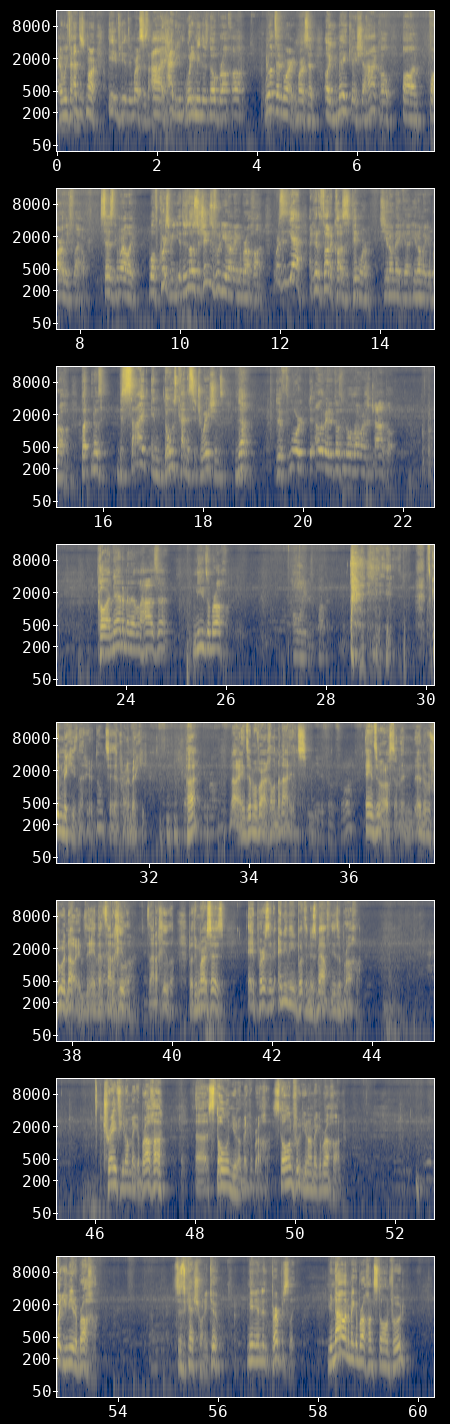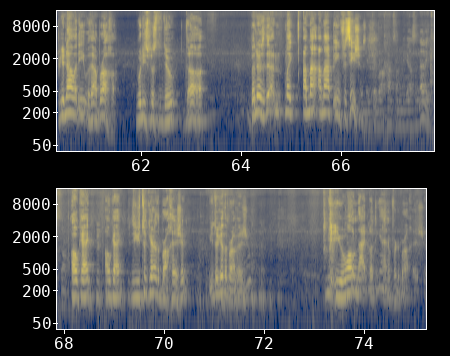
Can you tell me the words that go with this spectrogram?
And we've had this Gemara. If you, the Gemara says, "Ah, how do you? What do you mean? There's no bracha?" We don't say the Gemara. Gemara said, "Oh, you make a shahakal on barley flour." Says the Gemara, like, "Well, of course, I mean, there's no such thing as food you don't make a bracha on." The Gemara says, "Yeah, I could have thought it causes pinworm, so you don't make a you don't make a bracha." But no, beside in those kind of situations, no, the floor, the elevator doesn't go lower than shahakal. Kol hanenem and haza needs a bracha. Is puppet. It's good Mickey's not here. Don't say that in front of Mickey. Huh? No, it's a Mavarach al It's Eat it for the floor? Ein zim osim. And, and the refuah, no, it, it- that's not achila. It's not achila. But the Gemara says, a person, anything he puts in his mouth needs a bracha. Treif, you don't make a bracha. Uh, stolen, you don't make a bracha. Stolen food, you don't make a bracha on. But you need a bracha. This is a catch 22. Meaning purposely. You're not allowed to make a bracha on stolen food, but you're not allowed to eat without bracha. What are you supposed to do? Duh. But there's the- like I'm not I'm not being facetious. Make a bracha on something else and then eat the stone. Okay, okay. You took care of the bracha issue. You took care of the bracha issue. You, won't not go to Ganem for the bracha issue.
